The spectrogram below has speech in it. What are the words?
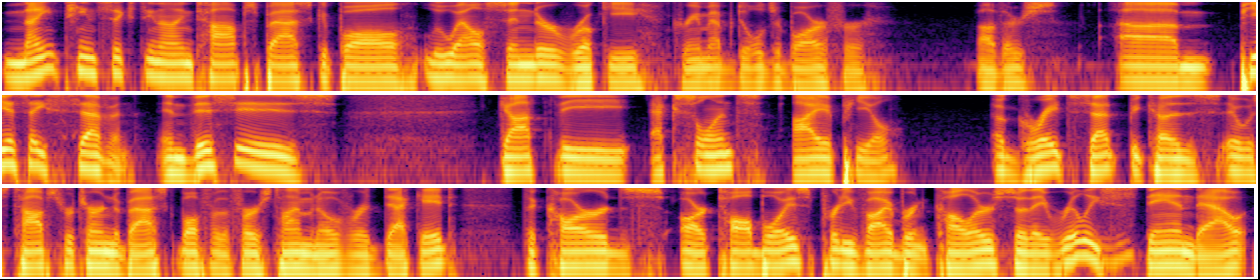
1969 Topps basketball. Lew Alcindor, rookie. Kareem Abdul-Jabbar for others. Um, PSA 7. And this is got the excellent eye appeal a great set because it was Topps return to basketball for the first time in over a decade. The cards are tall boys, pretty vibrant colors, so they really mm-hmm. stand out.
